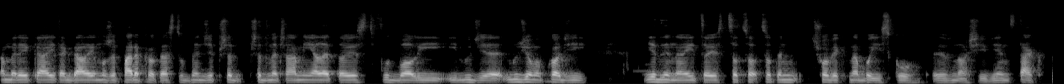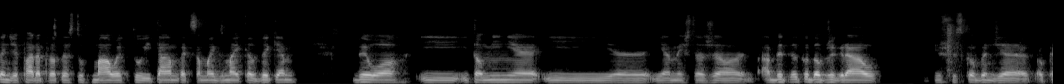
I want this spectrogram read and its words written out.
Ameryka i tak dalej, może parę protestów będzie przed, przed meczami, ale to jest futbol i, i ludzie, ludziom obchodzi jedyne i to jest co, co, co ten człowiek na boisku y, wnosi, więc tak, będzie parę protestów małych tu i tam, tak samo jak z Michael Wickiem było i, i to minie i, y, ja myślę, że aby tylko dobrze grał, już wszystko będzie ok.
